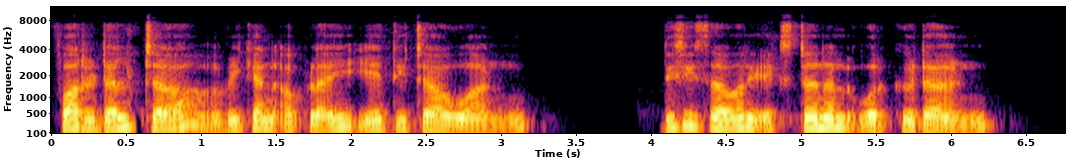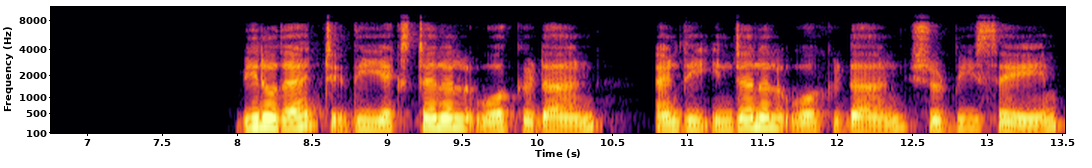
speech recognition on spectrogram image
For delta, we can apply A theta 1. This is our external work done. We know that the external work done and the internal work done should be same.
